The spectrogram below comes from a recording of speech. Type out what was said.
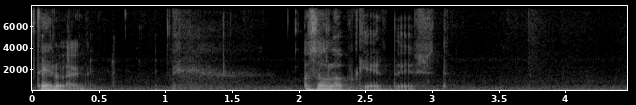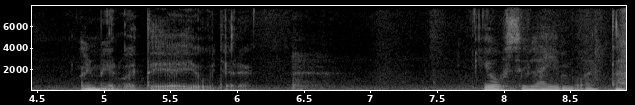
Tényleg. Az alapkérdést hogy miért vagy te ilyen jó gyerek? Jó szüleim voltak.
